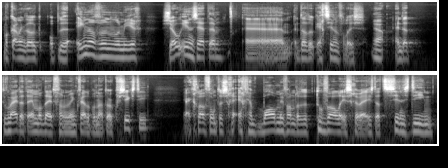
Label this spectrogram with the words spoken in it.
Maar kan ik dat ook op de een of andere manier zo inzetten ehm, dat het ook echt zinvol is? Ja. En dat, toen wij dat eenmaal deden van Incredible Network 60 ja, ik geloof ondertussen echt geen bal meer van dat het toeval is geweest dat sindsdien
